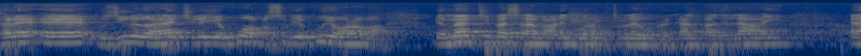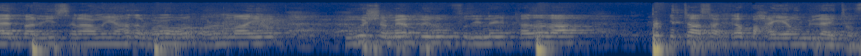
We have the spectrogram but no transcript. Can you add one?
kale ee wasiiradu ahaan jiray iyo kuwa cusub iyo kuwii horeba dhammaantiin baa asalaamu calaykum waraxmatullahi wabarakaatu baad ilaahay aad baan idiin salaamaya hadal bana odhan maayo gubasha meel baynu u fudinay qadada intaasaan kaga baxaya wabilaahi towfiiq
